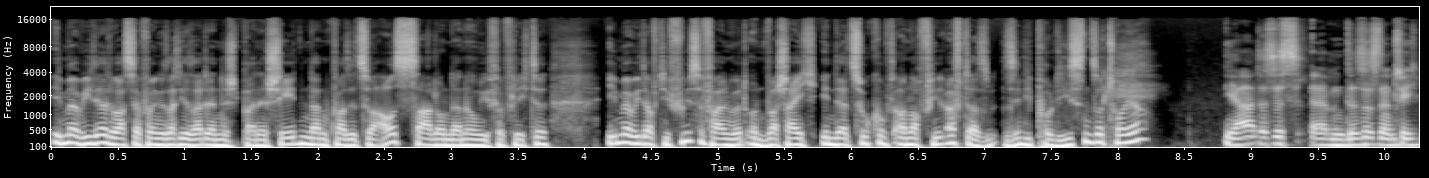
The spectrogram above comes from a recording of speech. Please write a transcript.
immer wieder, du hast ja vorhin gesagt, ihr seid bei den Schäden dann quasi zur Auszahlung dann irgendwie verpflichtet, immer wieder auf die Füße fallen wird und wahrscheinlich in der Zukunft auch noch viel öfter. Sind die Policen so teuer? Ja, das ist, ähm, das ist natürlich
